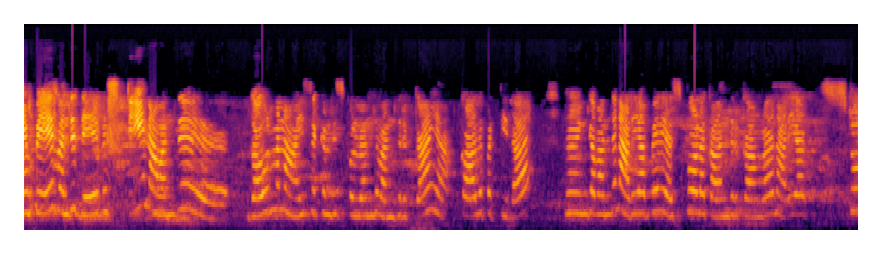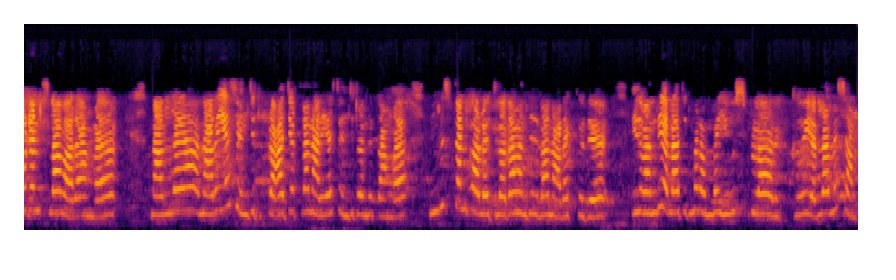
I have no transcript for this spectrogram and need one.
என் பேர் வந்து தேவஸ்ரீ. நான் வந்து கவர்மெண்ட் ஹையர் செகண்டரி ஸ்கூல்லேருந்து வந்திருக்கேன். காலப்பட்டியில். இங்கே வந்து நிறையா பேர் எஸ்போவில் கலந்துருக்காங்க. நிறையா ஸ்டூடெண்ட்ஸ்லாம் வராங்க. நல்லா நிறைய செஞ்சுட்டு ப்ராஜெக்ட்லாம் நிறைய செஞ்சுட்டு வந்திருக்காங்க. இந்துஸ்தான் காலேஜில் தான் வந்து இதெல்லாம் நடக்குது. இது வந்து எல்லாத்துக்குமே ரொம்ப யூஸ்ஃபுல்லாக இருக்குது எல்லாமே சம்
